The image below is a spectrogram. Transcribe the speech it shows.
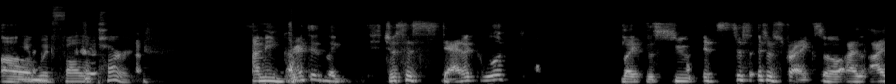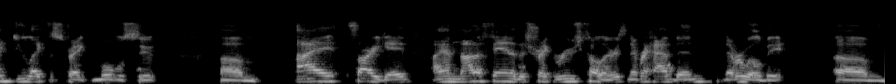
Um, it would fall apart. I mean, granted, like just his static look, like the suit, it's just it's a strike. So I I do like the strike mobile suit. Um, I sorry, Gabe, I am not a fan of the Strike Rouge colors. Never have been, never will be. Um,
